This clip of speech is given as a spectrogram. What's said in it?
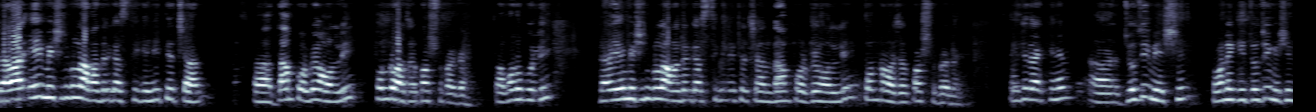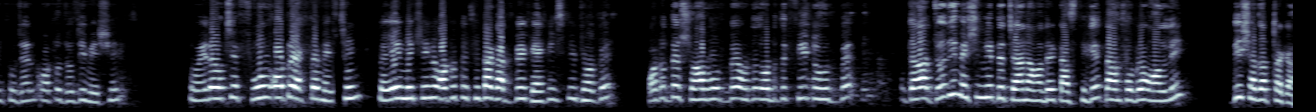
যারা এই মেশিনগুলো আমাদের কাছ থেকে নিতে চান দাম পড়বে অনলি পনেরো হাজার পাঁচশো টাকা। তো আবারও বলি, যারা এই মেশিনগুলো আমাদের কাছ থেকে নিতে চান, দাম পড়বে অনলি পনেরো হাজার পাঁচশো টাকা। এই যে দেখেন জজি মেশিন অনেকে জজি মেশিন খুঁজেন, অটো জজি মেশিন তো এটা হচ্ছে ফুল অটো একটা মেশিন তো এই মেশিন অটোতে ফিতা কাটবে ব্যাক স্পিড হবে। অটোতে সব উঠবে অটো অটোতে ফিট উঠবে। যারা যদি মেশিন নিতে চান আমাদের কাছ থেকে, দাম পড়বে অনলি বিশ হাজার টাকা।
